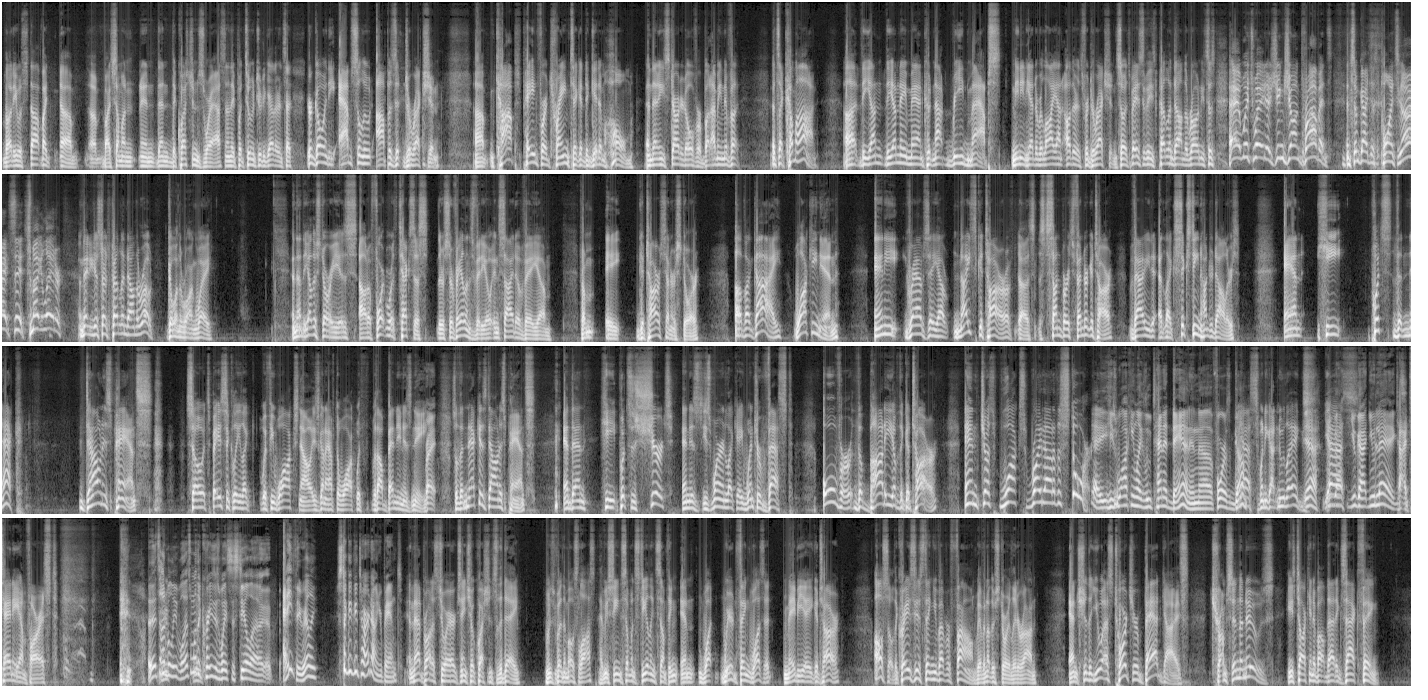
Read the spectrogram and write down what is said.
But he was stopped by um, uh, by someone, and then the questions were asked, and they put two and two together and said, "You're going the absolute opposite direction." Um, cops paid for a train ticket to get him home, and then he started over. But I mean, if uh, it's like, come on, uh, the un, the unnamed man could not read maps, meaning he had to rely on others for direction. So it's basically he's pedaling down the road and he says, "Hey, which way to Xinjiang province?" And some guy just points. All right, sit. Smell you later. And then he just starts pedaling down the road, going the wrong way. And then the other story is out of Fort Worth, Texas. There's surveillance video inside of a um, from a Guitar Center store of a guy walking in, and he grabs a uh, nice guitar, a uh, Sunburst Fender guitar, valued at like sixteen hundred dollars, and he puts the neck down his pants. So it's basically like if he walks now, he's going to have to walk with without bending his knee. Right. So the neck is down his pants, and then he puts his shirt and his he's wearing like a winter vest over the body of the guitar, and just walks right out of the store. Yeah, he's walking like Lieutenant Dan in uh, Forrest Gump. Yes, when he got new legs. Yeah. Yes. You got, you got new legs. titanium, Forrest. It's unbelievable. That's one of the craziest ways to steal uh, anything, really. Stick a guitar down your pants. And that brought us to our Eric Zane Show questions of the day. Who's been the most lost? Have you seen someone stealing something? And what weird thing was it? Maybe a guitar. Also, the craziest thing you've ever found. We have another story later on. And should the U.S. torture bad guys? Trump's in the news. He's talking about that exact thing.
